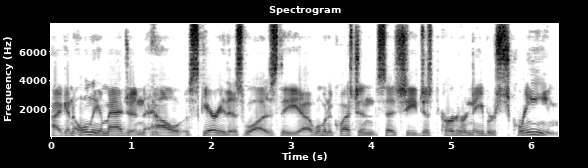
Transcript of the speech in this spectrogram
I can only imagine how scary this was. The uh, woman in question says she just heard her neighbor scream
